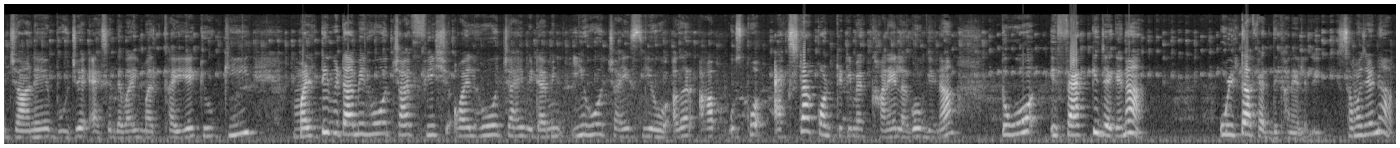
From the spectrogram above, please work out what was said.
जाने बूझे ऐसे दवाई मत खाइए, क्योंकि मल्टीविटामिन हो, चाहे फ़िश ऑयल हो, चाहे विटामिन ई e हो, चाहे सी हो, अगर आप उसको एक्स्ट्रा क्वांटिटी में खाने लगोगे ना तो वो इफ़ेक्ट की जगह ना उल्टा इफ़ेक्ट दिखाने लगेगी समझ रहे ना आप?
